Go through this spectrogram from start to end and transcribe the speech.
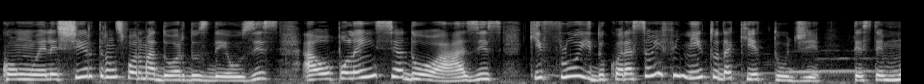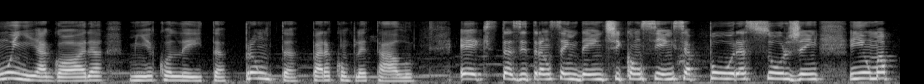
com o elixir transformador dos deuses, a opulência do oásis que flui do coração infinito da quietude. Testemunhe agora minha colheita, pronta para completá-lo. Êxtase transcendente e consciência pura surgem em uma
